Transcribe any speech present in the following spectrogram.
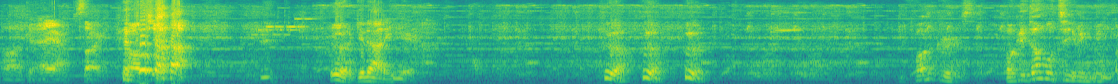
Oh, okay, yeah, sorry. Oh, Ugh, get out of here. Huh, huh, huh. Fuckers. Fucking double teaming me.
